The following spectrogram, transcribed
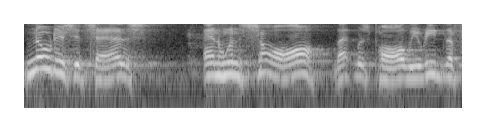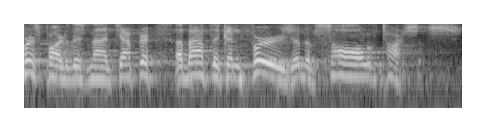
Notice it says, and when Saul, that was Paul, we read in the first part of this ninth chapter about the conversion of Saul of Tarsus.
